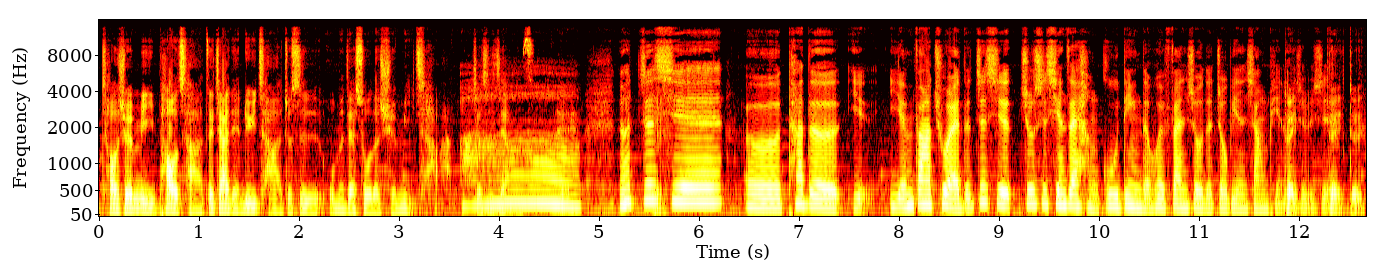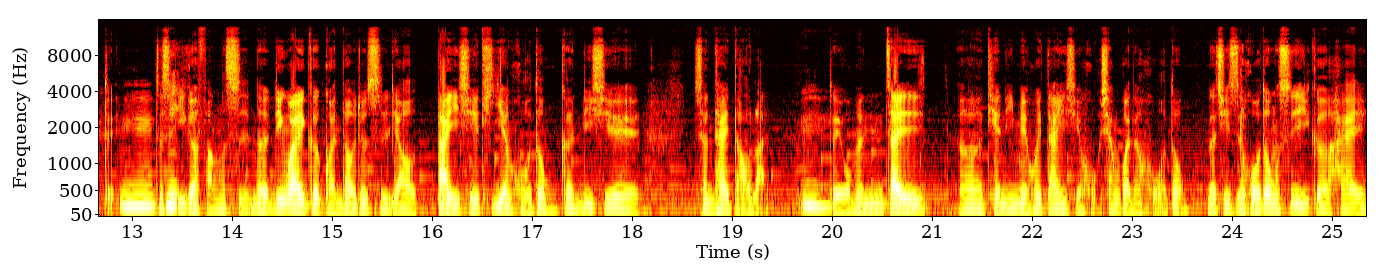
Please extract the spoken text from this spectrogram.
炒玄米泡茶再加点绿茶，就是我们在说的玄米茶，就是这样子。哦，然后这些呃，它的研。研发出来的这些就是现在很固定的会贩售的周边商品了，是不是？对对对，嗯，这是一个方式。那另外一个管道就是要带一些体验活动跟一些生态导览。嗯，对，我们在呃田里面会带一些活相关的活动。那其实活动是一个还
